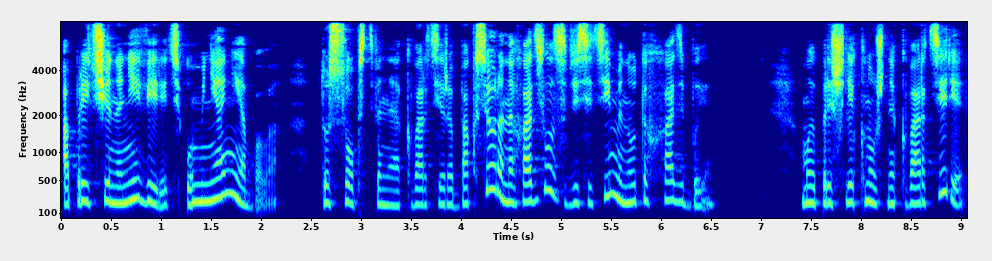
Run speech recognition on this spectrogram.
а причины не верить у меня не было – то собственная квартира боксера находилась в десяти минутах ходьбы. Мы пришли к нужной квартире,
